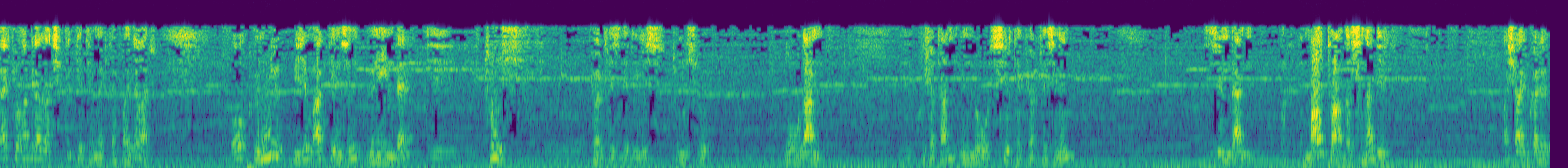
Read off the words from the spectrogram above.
Belki ona biraz açıklık getirmekte fayda var. O ünlü bizim Akdeniz'in güneyinde e, Tunus körfezi dediğimiz Tunus'u doğudan e, kuşatan ünlü o Sirte körfezinin zindan Malta adasına bir aşağı yukarı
